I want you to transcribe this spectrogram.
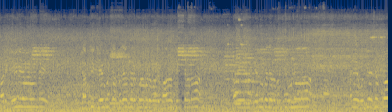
వారికి ఏ విధమైనటువంటి లబ్ధి చేకూర్చా ప్రజలందరూ కూడా మరి వారి బాధలు తీర్చాలా? మరి తెలుగు ప్రజలు మంచిగా ఉండాలా? అనే ఉద్దేశంతో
